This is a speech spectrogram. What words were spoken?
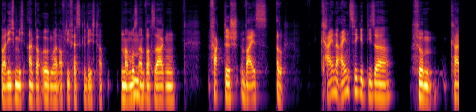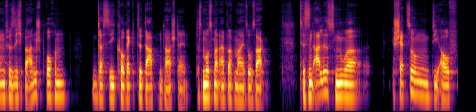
Weil ich mich einfach irgendwann auf die festgelegt habe. Man muss mhm. einfach sagen, faktisch weiß, also keine einzige dieser Firmen kann für sich beanspruchen, dass sie korrekte Daten darstellen. Das muss man einfach mal so sagen. Das sind alles nur Schätzungen, die auf,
